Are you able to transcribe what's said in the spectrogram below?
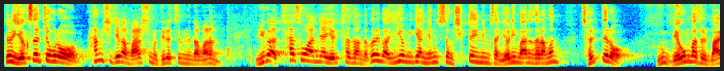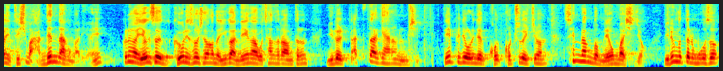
그런 역설적으로 항시 제가 말씀을 드렸습니다만은 위가 차소하냐 열이 차소한다. 그러니까 이염이기양 영수성 식도염 임산 열이 많은 사람은 절대로 음, 매운맛을 많이 드시면 안 된다고 말이에요. 예? 그러니까 여기서 그은이 소식한다. 이가 냉하고 찬 사람한테는 이를 따뜻하게 하는 음식. 대표적으로 이제 고, 고추도 있지만 생강도 매운맛이죠. 이런 것들을 먹어서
